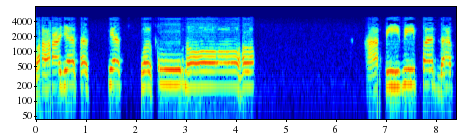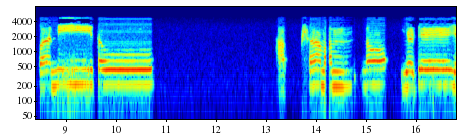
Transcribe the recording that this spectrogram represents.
वायसस्य स्वसूनोः अपि विपदपनीतौ अक्षमं नो यजेय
